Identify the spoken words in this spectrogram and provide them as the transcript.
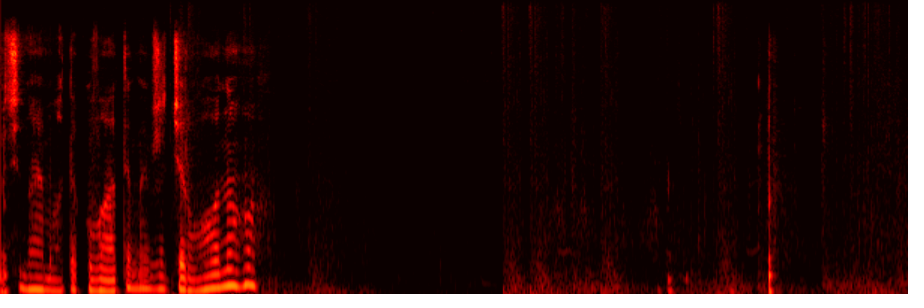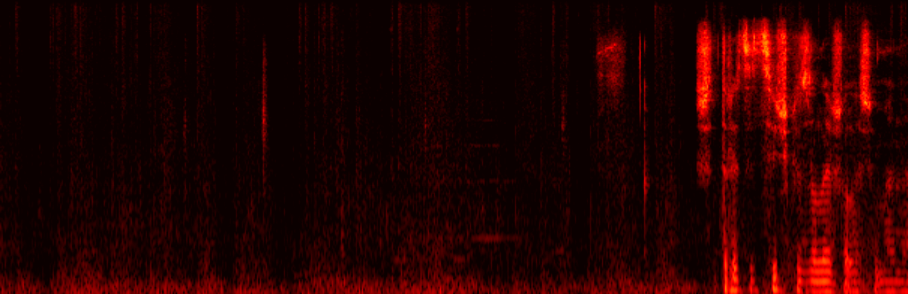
Починаємо атакувати ми вже червоного. Ще 30 січки залишилось у мене.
